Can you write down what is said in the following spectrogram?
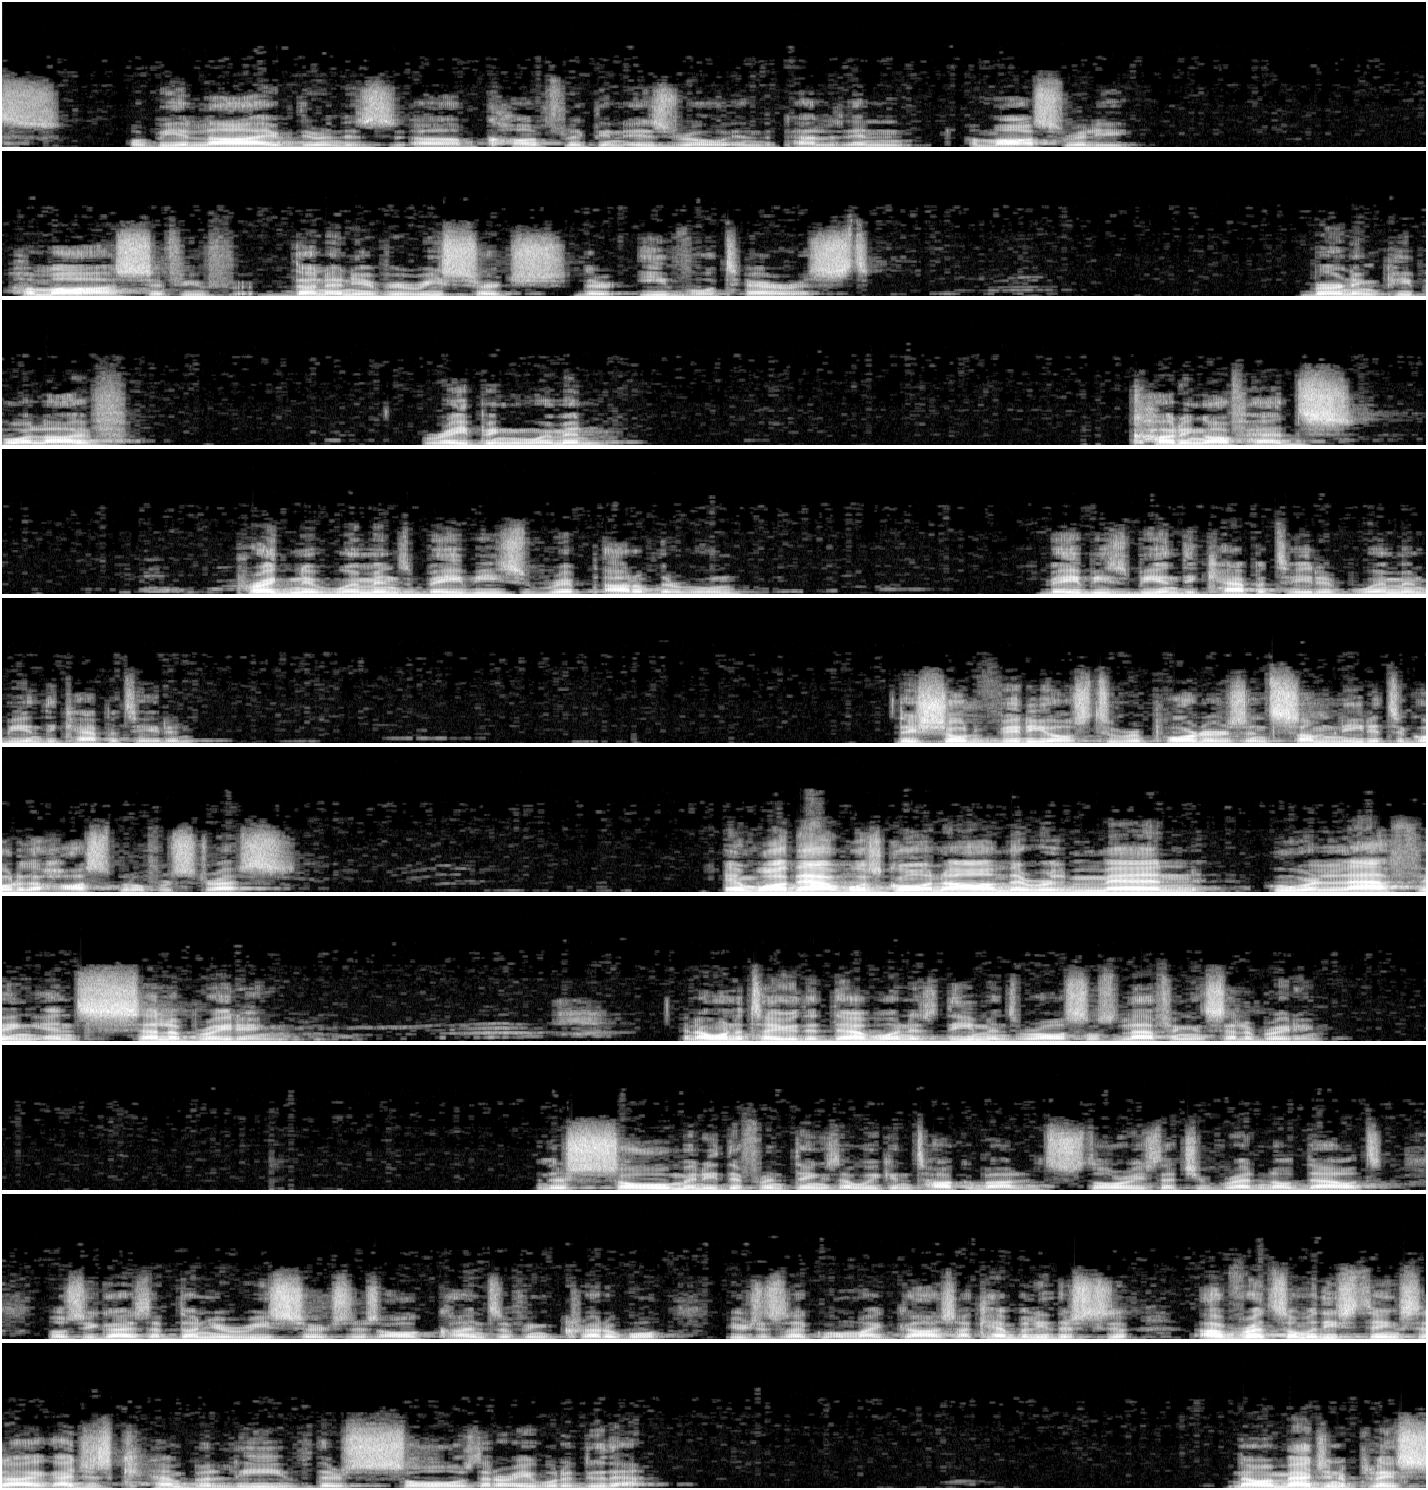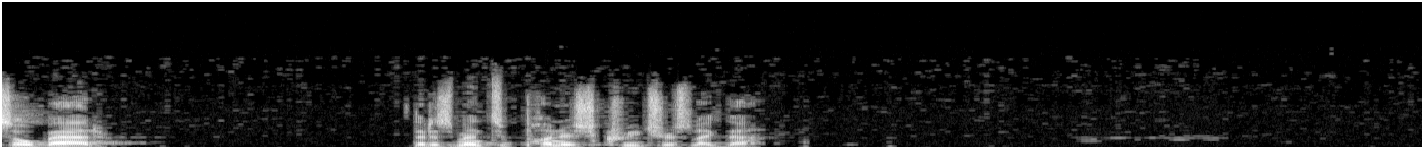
or be alive during this um, conflict in Israel and the Palace and Hamas. Really, Hamas, if you've done any of your research, they're evil terrorists, burning people alive, raping women, cutting off heads, pregnant women's babies ripped out of their womb, babies being decapitated, women being decapitated. They showed videos to reporters, and some needed to go to the hospital for stress. And while that was going on, there were men who were laughing and celebrating and I want to tell you, the devil and his demons were also laughing and celebrating. And there's so many different things that we can talk about, stories that you've read, no doubt. Those of you guys have done your research, there's all kinds of incredible. You're just like, oh my gosh, I can't believe there's. I've read some of these things that I, I just can't believe there's souls that are able to do that. Now imagine a place so bad that it's meant to punish creatures like that.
